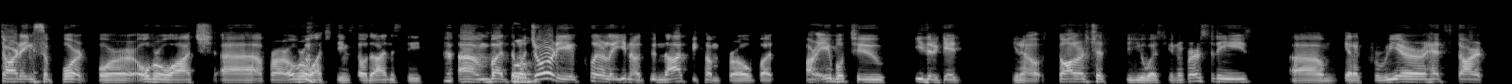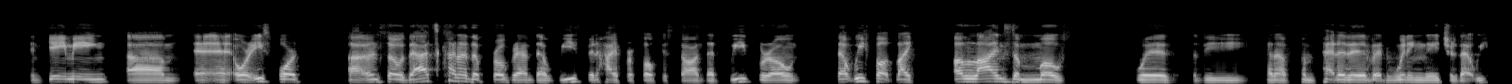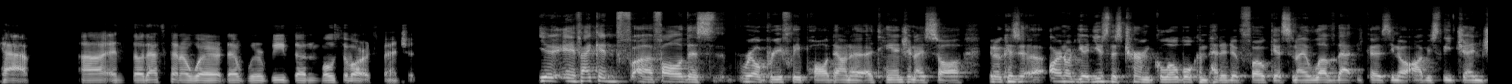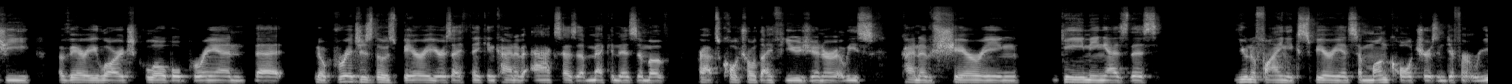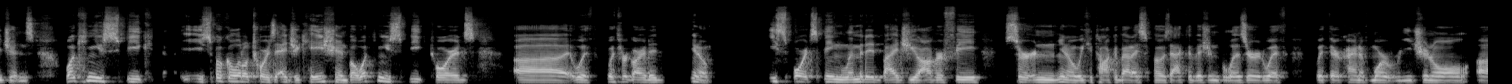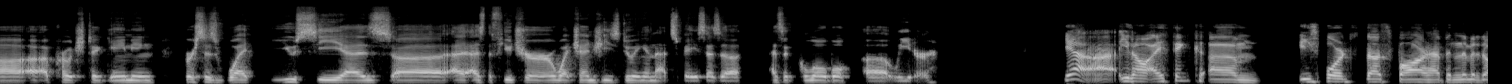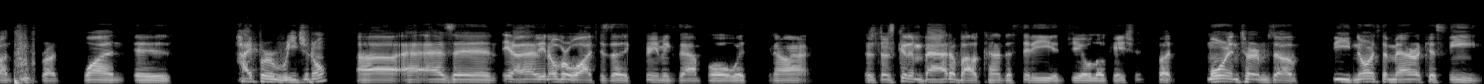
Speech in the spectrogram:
starting support for Overwatch uh, for our Overwatch team, Seoul Dynasty. Um, but the well, majority clearly, you know, do not become pro, but are able to either get you know scholarships to U.S. universities, um, get a career head start in gaming um, and, or esports. Uh, and so that's kind of the program that we've been hyper focused on, that we've grown, that we felt like aligns the most with the kind of competitive and winning nature that we have. Uh, and so that's kind of where that where we've done most of our expansion. Yeah, if I could uh, follow this real briefly, Paul, down a, a tangent I saw, you know, because uh, Arnold, you had used this term global competitive focus. And I love that because, you know, obviously Gen G, a very large global brand that, you know, bridges those barriers, I think, and kind of acts as a mechanism of perhaps cultural diffusion or at least kind of sharing gaming as this unifying experience among cultures in different regions. What can you speak? You spoke a little towards education, but what can you speak towards uh, with with regard to you know esports being limited by geography certain you know we could talk about i suppose activision blizzard with with their kind of more regional uh, approach to gaming versus what you see as uh, as the future or what gen g is doing in that space as a as a global uh, leader? Yeah you know i think um, esports thus far have been limited on two fronts. One is hyper regional uh, as in, you know, I mean, Overwatch is an extreme example, which you know, I, there's there's good and bad about kind of the city and geolocation, but more in terms of the North America scene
